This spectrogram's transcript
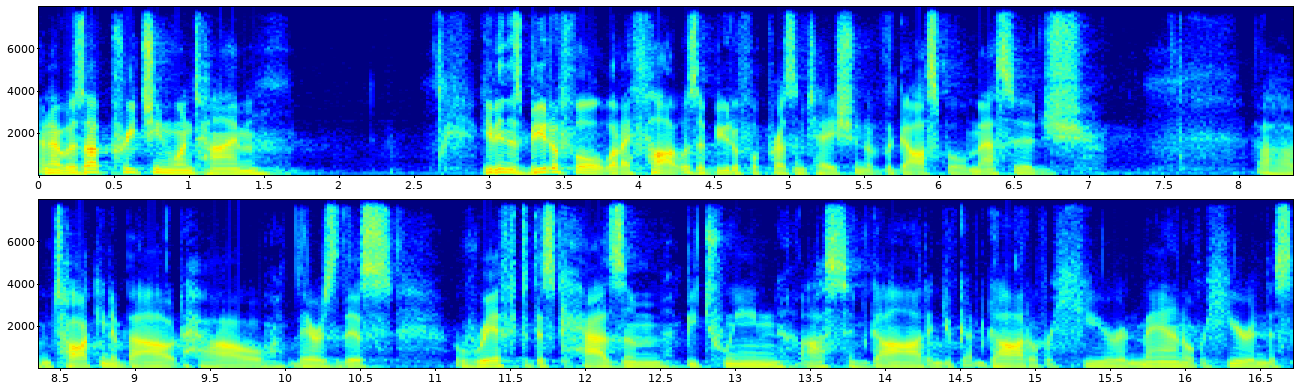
And I was up preaching one time, giving this beautiful, what I thought was a beautiful presentation of the gospel message, um, talking about how there's this rift, this chasm between us and God, and you've got God over here and man over here, and this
